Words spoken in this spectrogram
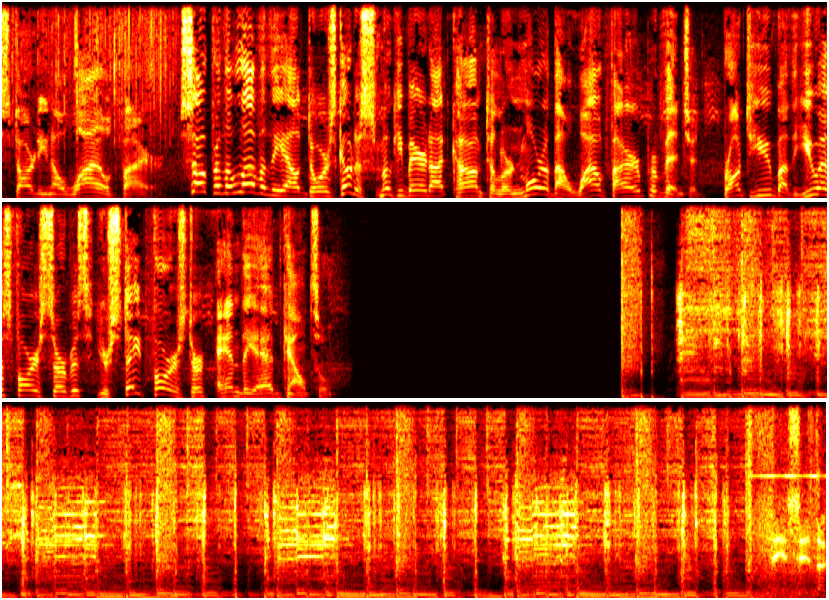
starting a wildfire. So, for the love of the outdoors, go to smokeybear.com to learn more about wildfire prevention. Brought to you by the U.S. Forest Service, your state forester, and the Ad Council. This is the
